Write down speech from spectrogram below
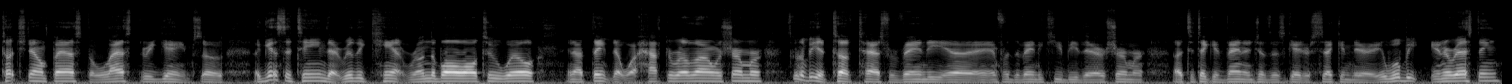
touchdown pass the last three games. So against a team that really can't run the ball all too well, and I think that we'll have to rely on Shurmur, it's going to be a tough task for Vandy uh, and for the Vandy QB there, Shurmur, uh, to take advantage of this Gator secondary. It will be interesting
